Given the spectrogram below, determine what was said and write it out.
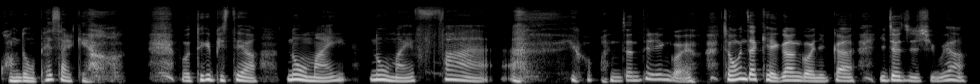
광동어 패스할게요. 뭐 되게 비슷해요. 糯米 糯米 파 이거 완전 틀린 거예요. 저 혼자 개그한 거니까 잊어 주시고요.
